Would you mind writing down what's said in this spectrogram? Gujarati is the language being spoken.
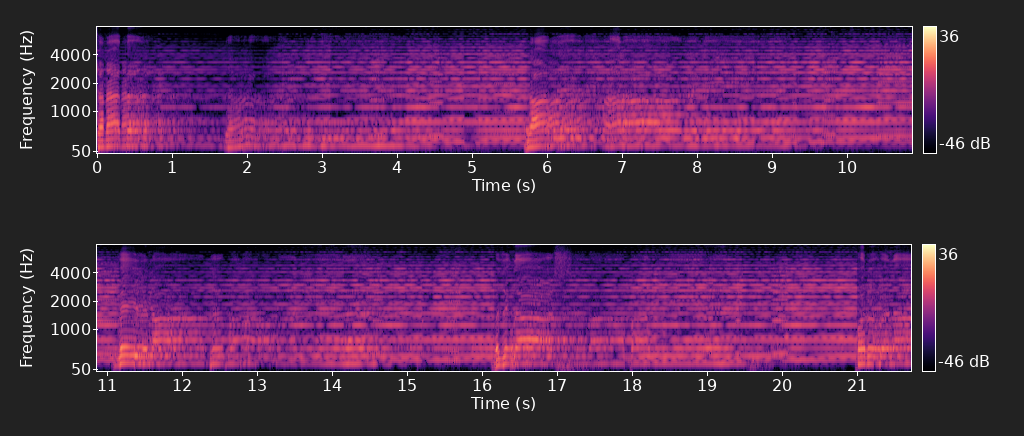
સનાતન રામ મહારાજ વેલનાથ ભજનદાસ પરવલા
